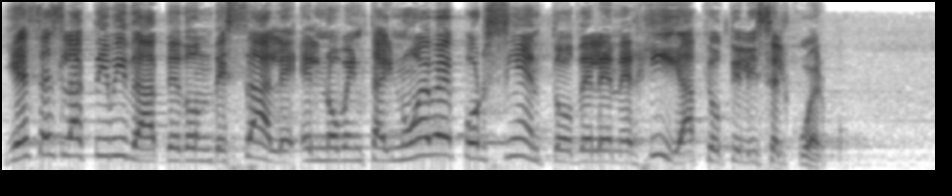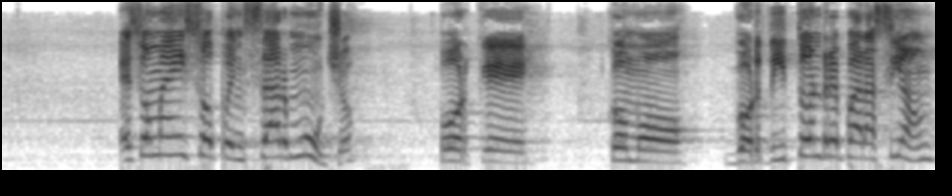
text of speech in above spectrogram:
Y esa es la actividad de donde sale el 99% de la energía que utiliza el cuerpo. Eso me hizo pensar mucho porque como gordito en reparación,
